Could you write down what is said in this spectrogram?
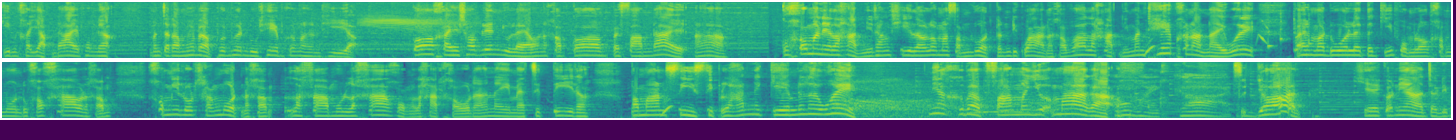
กินขยับได้พวกเนี้ย มันจะทำให้แบบเพื่อนๆดูเทพขึ้นมาทันทีอะก็ใครชอบเล่นอยู่แล้วนะครับ ก็ไปฟาร์มได้อ่าก็เข้ามาในรหัสนี้ทั้งทีแล้วเรามาสำรวจกันดีกว่านะครับ ว่ารหัสนี้มันเทพขนาดไหนเว้ยไปมาดูเลยตะกี้ผมลองคำนวณดูคร่าวๆนะครับเขามีรถทั้งหมดนะครับ ราคามูลค่าของรหัสเขานะในแม s ซิตี้นะประมาณ 40 ล้านในเกมได้เลยเว้ยเนี่ยคือแบบฟาร์มมาเยอะมากอะ่ะ Oh my god. สุดยอดโอเคก็เนี่ยจากที่เ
